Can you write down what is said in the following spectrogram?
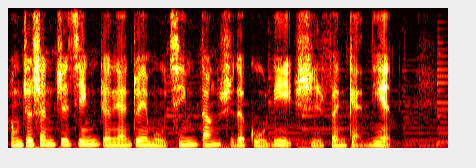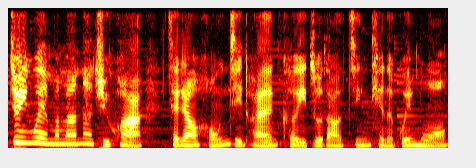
洪哲胜至今仍然对母亲当时的鼓励十分感念，就因为妈妈那句话，才让洪集团可以做到今天的规模。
